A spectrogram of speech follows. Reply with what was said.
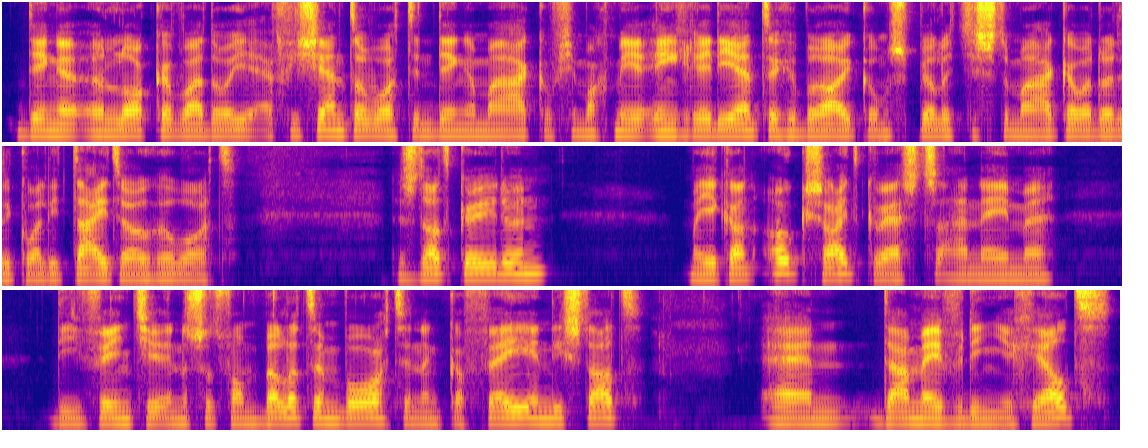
dingen unlocken waardoor je efficiënter wordt in dingen maken. Of je mag meer ingrediënten gebruiken om spulletjes te maken, waardoor de kwaliteit hoger wordt. Dus dat kun je doen. Maar je kan ook sidequests aannemen. Die vind je in een soort van bulletin board in een café in die stad. En daarmee verdien je geld.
